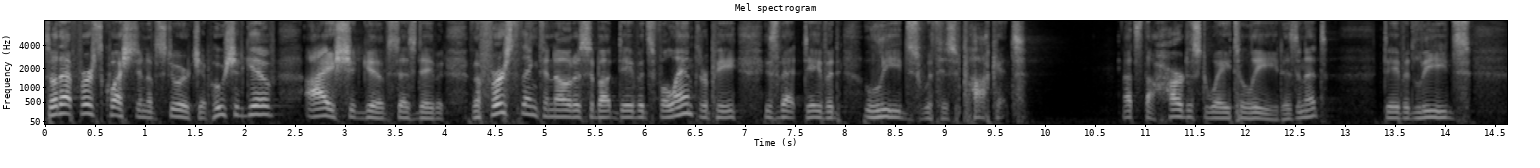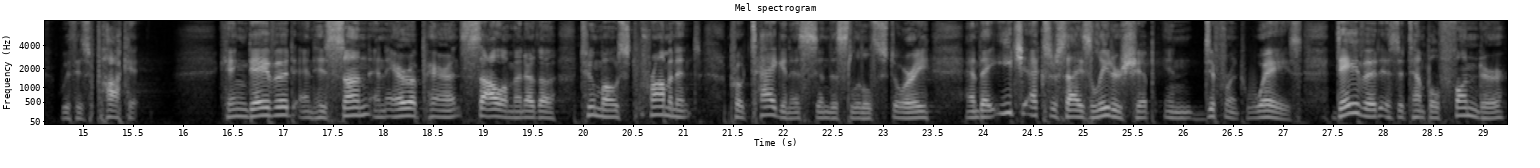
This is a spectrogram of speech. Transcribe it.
So, that first question of stewardship who should give? I should give, says David. The first thing to notice about David's philanthropy is that David leads with his pocket. That's the hardest way to lead, isn't it? David leads with his pocket. King David and his son and heir apparent Solomon are the two most prominent protagonists in this little story, and they each exercise leadership in different ways. David is a temple funder,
